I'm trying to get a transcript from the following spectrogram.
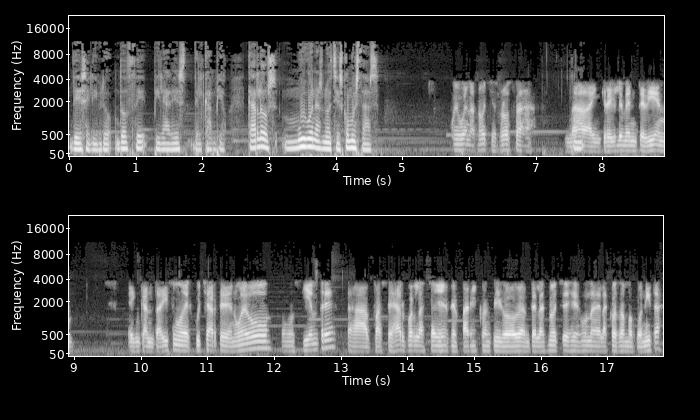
de ese libro, 12 Pilares del Cambio. Carlos, muy buenas noches, ¿cómo estás? Muy buenas noches, Rosa. Nada, increíblemente bien. Encantadísimo de escucharte de nuevo, como siempre. A pasear por las calles de París contigo durante las noches es una de las cosas más bonitas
